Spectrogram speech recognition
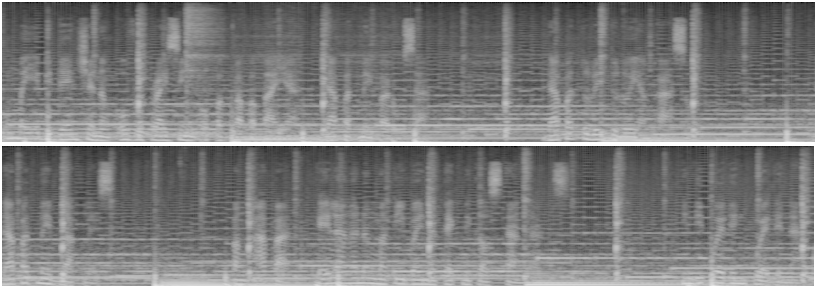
Kung may ebidensya ng overpricing o pagpapabaya, dapat may parusa. Dapat tuloy-tuloy ang kaso. Dapat may blacklist. Pang-apat, kailangan ng matibay na technical standards. Hindi pwedeng pwede na.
